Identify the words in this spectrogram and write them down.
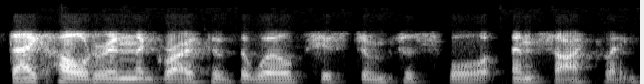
stakeholder in the growth of the world system for sport and cycling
